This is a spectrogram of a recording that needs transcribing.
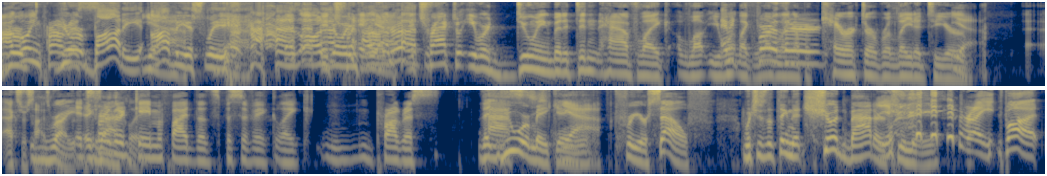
Uh, ongoing your, progress- Your body Yeah. obviously has ongoing It, progress. yeah, it tracked what you were doing, but it didn't have like lo- you weren't mean, like leveling up further- a character related to your Yeah, uh, exercise. Right. it's exactly. further gamified the specific like progress that you were making Yeah, for yourself, which is the thing that should matter to me. right. But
